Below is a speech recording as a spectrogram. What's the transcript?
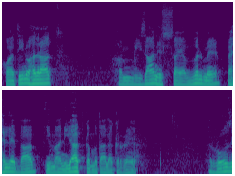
خواتین و حضرات، ہم میزان حصہ اول میں پہلے باب ایمانیات کا مطالعہ کر رہے ہیں۔ روز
